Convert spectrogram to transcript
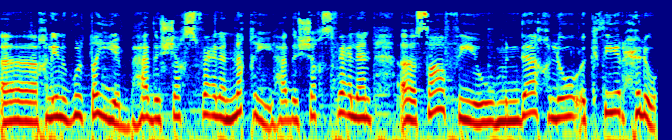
آه خلينا نقول طيب. هذا الشخص فعلا نقي. هذا الشخص فعلا آه صافي ومن داخله كثير حلو.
